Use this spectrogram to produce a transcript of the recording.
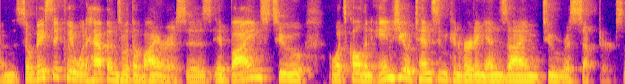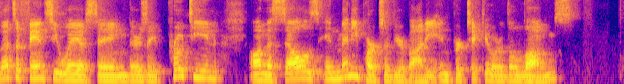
And so basically what happens with a virus is it binds to what's called an angiotensin converting enzyme to receptor. So that's a fancy way of saying there's a protein on the cells in many parts of your body, in particular the lungs,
